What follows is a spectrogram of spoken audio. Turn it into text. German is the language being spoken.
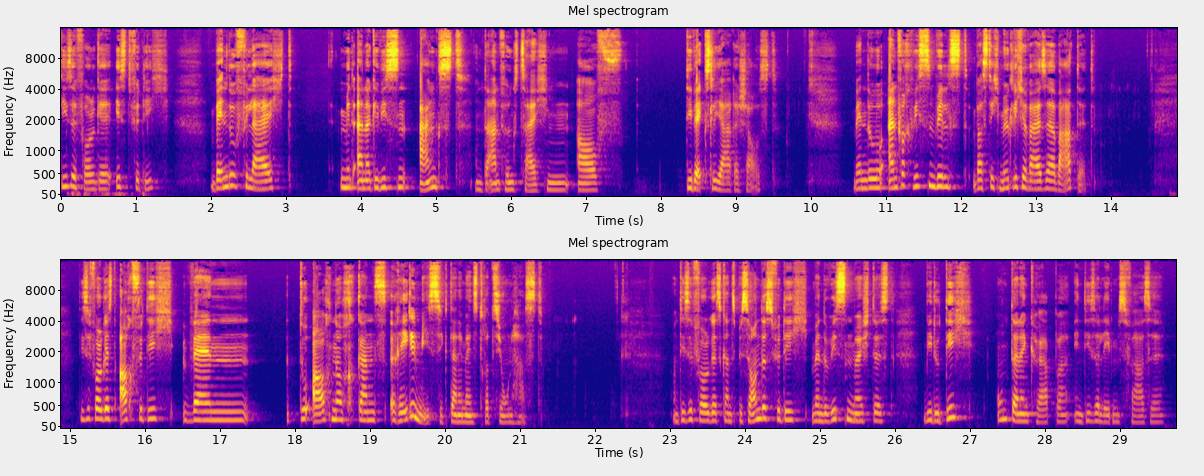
Diese Folge ist für dich, wenn du vielleicht mit einer gewissen Angst, unter Anführungszeichen, auf die Wechseljahre schaust. Wenn du einfach wissen willst, was dich möglicherweise erwartet. Diese Folge ist auch für dich, wenn du auch noch ganz regelmäßig deine Menstruation hast. Und diese Folge ist ganz besonders für dich, wenn du wissen möchtest, wie du dich und deinen Körper in dieser Lebensphase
